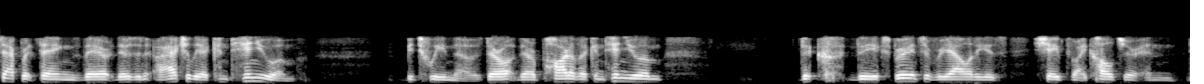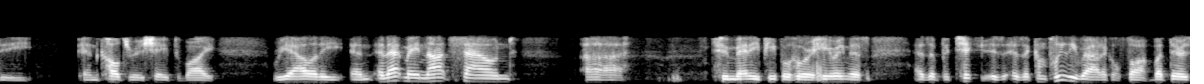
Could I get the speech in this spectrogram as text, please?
separate things. There there's an, actually a continuum between those. They're they're part of a continuum. The the experience of reality is shaped by culture, and the and culture is shaped by reality, and and that may not sound uh, to many people who are hearing this as a particular as, as a completely radical thought, but there's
